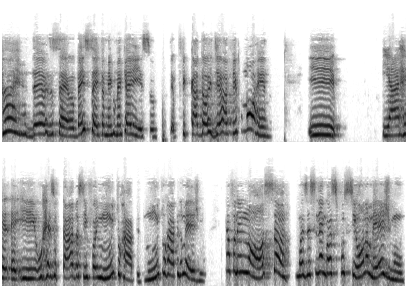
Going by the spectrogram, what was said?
Ai, meu Deus do céu, eu bem sei também como é que é isso. Eu ficar dois dias, eu fico morrendo. E e, a, e o resultado, assim, foi muito rápido, muito rápido mesmo. Eu falei, nossa, mas esse negócio funciona mesmo.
